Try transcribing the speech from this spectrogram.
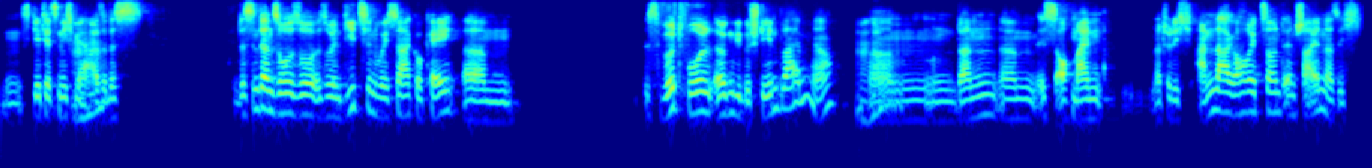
hm, es geht jetzt nicht mehr. Mhm. Also das, das sind dann so, so, so Indizien, wo ich sage, okay, ähm, es wird wohl irgendwie bestehen bleiben, ja. Mhm. Ähm, und dann ähm, ist auch mein natürlich Anlagehorizont entscheidend. Also ich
